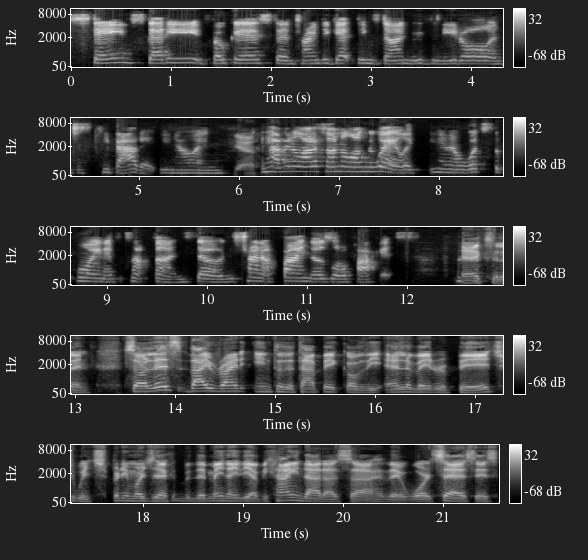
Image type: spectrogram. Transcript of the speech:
staying steady and focused and trying to get things done, move the needle and just keep at it, you know, and yeah. and having a lot of fun along the way. Like, you know, what's the point if it's not fun? So just trying to find those little pockets. Excellent. So let's dive right into the topic of the elevator pitch, which pretty much the, the main idea behind that, as uh, the word says, is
